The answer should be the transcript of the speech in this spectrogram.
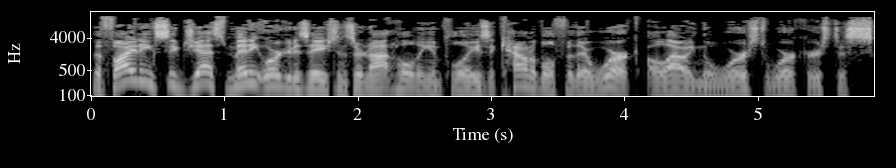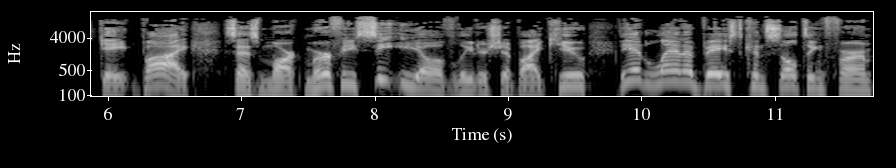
The findings suggest many organizations are not holding employees accountable for their work, allowing the worst workers to skate by, says Mark Murphy, CEO of Leadership IQ, the Atlanta based consulting firm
